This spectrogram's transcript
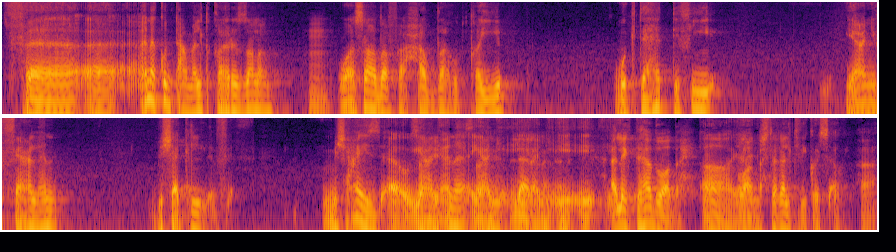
فأنا كنت عملت قاهر الظلام. وصادف حظه الطيب واجتهدت فيه يعني فعلا بشكل مش عايز أو صحيح، يعني أنا صحيح. يعني لا لا يعني لا. إيه إيه الاجتهاد واضح. آه يعني واضح. اشتغلت فيه كويس قوي. آه.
